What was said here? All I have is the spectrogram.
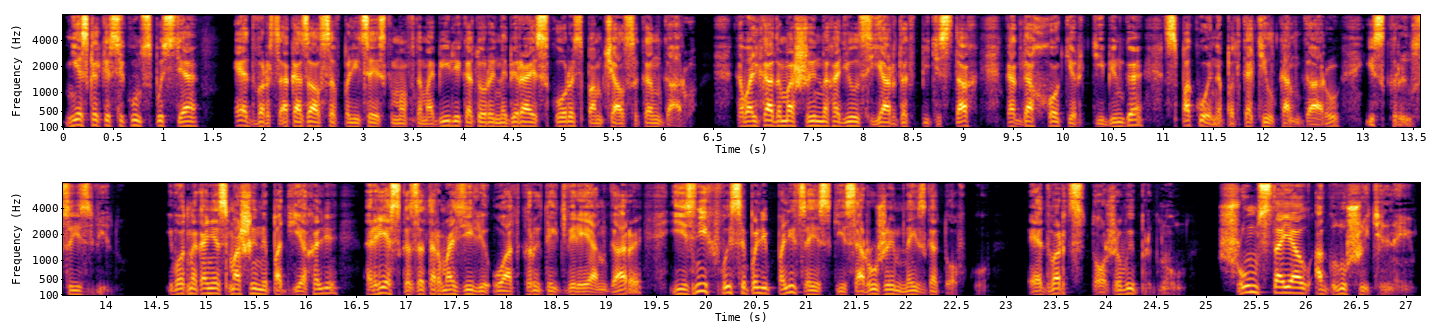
Несколько секунд спустя Эдвардс оказался в полицейском автомобиле, который, набирая скорость, помчался к ангару. Кавалькада машин находилась в ярдах в пятистах, когда Хокер Тибинга спокойно подкатил к ангару и скрылся из виду. И вот, наконец, машины подъехали, резко затормозили у открытых дверей ангара, и из них высыпали полицейские с оружием на изготовку. Эдвардс тоже выпрыгнул. Шум стоял оглушительный.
